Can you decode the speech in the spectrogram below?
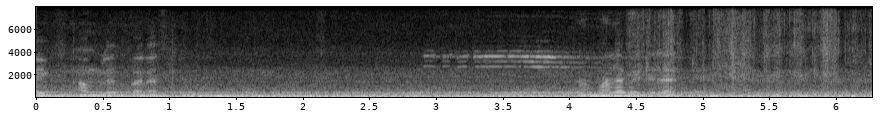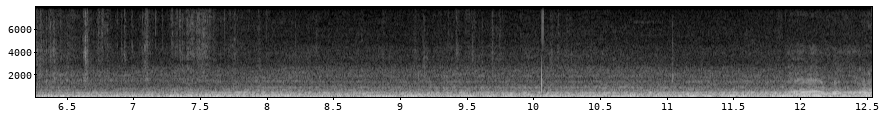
बाईक थांबलेत बऱ्याच आम्हाला भेटेल वाटते. हे बघा.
